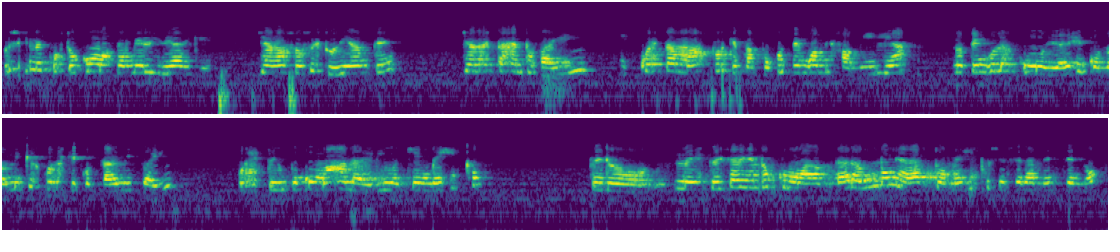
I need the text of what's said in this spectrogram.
Por eso me costó como hacerme la idea de que ya no sos estudiante, ya no estás en tu país y cuesta más porque tampoco tengo a mi familia, no tengo las comodidades económicas con las que contaba en mi país, pues estoy un poco más a la deriva aquí en México, pero me estoy sabiendo cómo adaptar, aún no me adapto a México, sinceramente no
